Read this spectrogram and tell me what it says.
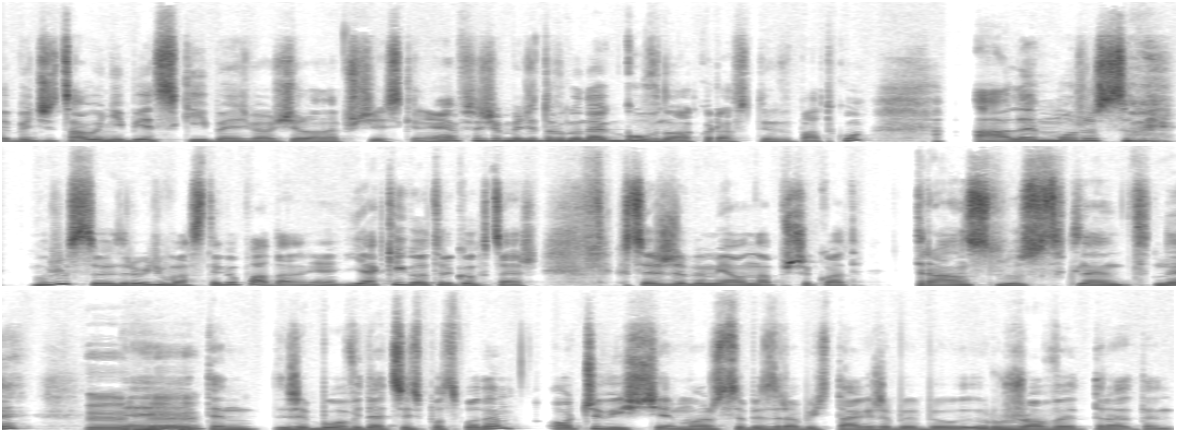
y, będzie cały niebieski i będzie miał zielone przyciski, nie? W sensie będzie to wyglądać jak gówno akurat w tym wypadku, ale możesz sobie, możesz sobie zrobić własnego pada, nie? Jakiego tylko chcesz. Chcesz, żeby miał na przykład translucentny, Mhm. e, ten, żeby było widać coś pod spodem? Oczywiście, możesz sobie zrobić tak, żeby był różowy, ten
